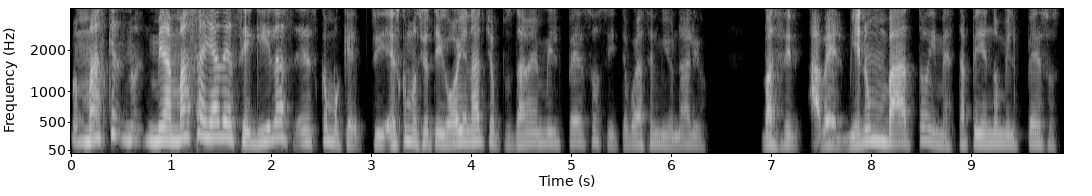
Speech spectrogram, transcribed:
más que, no, mira, más allá de seguirlas, es como que, si, es como si yo te digo, oye Nacho, pues dame mil pesos y te voy a hacer millonario. Vas a decir, a ver, viene un vato y me está pidiendo mil pesos.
